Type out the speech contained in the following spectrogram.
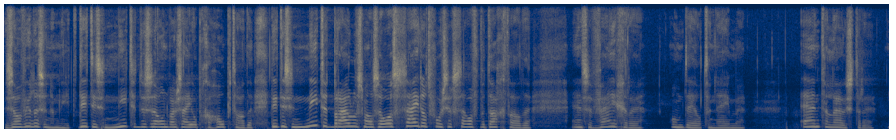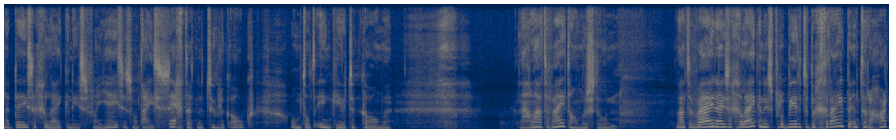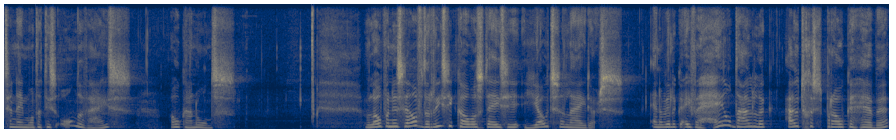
Zo willen ze hem niet. Dit is niet de zoon waar zij op gehoopt hadden. Dit is niet het bruiloftsmaal zoals zij dat voor zichzelf bedacht hadden. En ze weigeren om deel te nemen en te luisteren naar deze gelijkenis van Jezus. Want hij zegt het natuurlijk ook om tot inkeer te komen. Nou, laten wij het anders doen. Laten wij deze gelijkenis proberen te begrijpen en ter harte nemen, want het is onderwijs ook aan ons. We lopen hetzelfde risico als deze Joodse leiders. En dan wil ik even heel duidelijk uitgesproken hebben.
